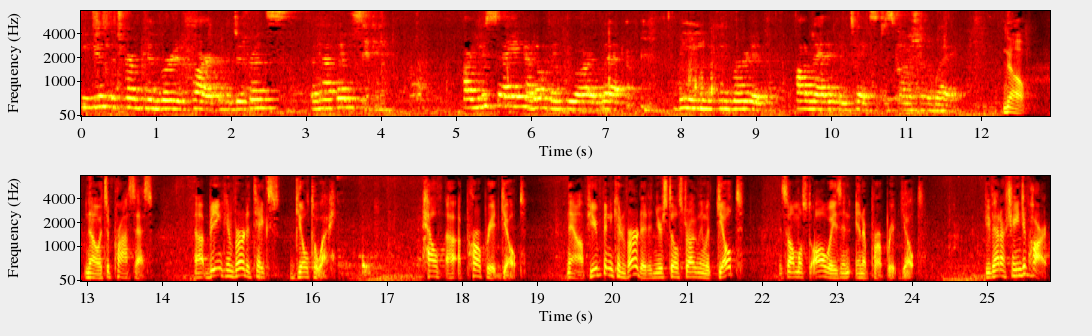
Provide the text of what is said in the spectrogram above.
You use the term converted heart and the difference that happens. Are you saying, I don't think you are, that being converted automatically takes dysfunction away? No, no, it's a process. Uh, being converted takes guilt away health, uh, appropriate guilt. Now, if you've been converted and you're still struggling with guilt, it's almost always an inappropriate guilt. If you've had a change of heart,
